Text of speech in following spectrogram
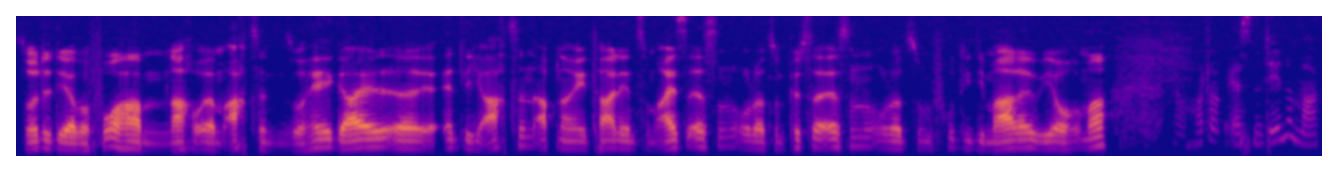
Solltet ihr aber vorhaben, nach eurem 18. so, hey geil, äh, endlich 18, ab nach Italien zum Eisessen oder zum Pizzaessen oder zum Frutti di Mare, wie auch immer, Hotdog essen Dänemark.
